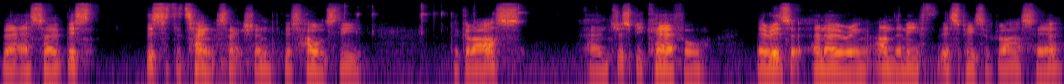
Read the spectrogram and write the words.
there. So this this is the tank section. This holds the the glass, and just be careful. There is an O-ring underneath this piece of glass here,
